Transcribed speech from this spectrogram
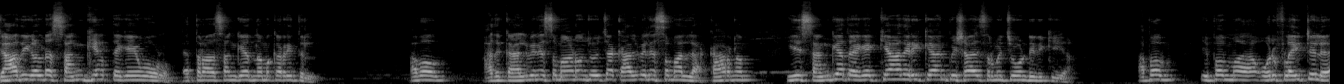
ജാതികളുടെ സംഖ്യ തികയോളം എത്ര സംഖ്യ നമുക്കറിയത്തില്ല. അപ്പോൾ അത് കാൽവിനിസമാണോ എന്ന് ചോദിച്ചാൽ കാൽവിനിസം അല്ല കാരണം ഈ സംഖ്യ തികയ്ക്കാതിരിക്കാൻ പിശാജ് ശ്രമിച്ചുകൊണ്ടിരിക്കുകയാണ് അപ്പം ഇപ്പം ഒരു ഫ്ലൈറ്റിൽ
